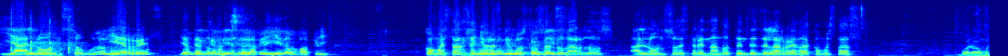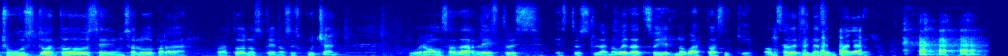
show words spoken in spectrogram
y Alonso Gutiérrez. ya te ando cambiando el apellido, papi. ¿Cómo están, señores? Qué gusto saludarlos. Alonso, estrenándote desde la reda, ¿cómo estás? Bueno, mucho gusto a todos. Eh, un saludo para, para todos los que nos escuchan. Y bueno, vamos a darle, esto es, esto es la novedad, soy el novato, así que vamos a ver si me hacen pagar.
